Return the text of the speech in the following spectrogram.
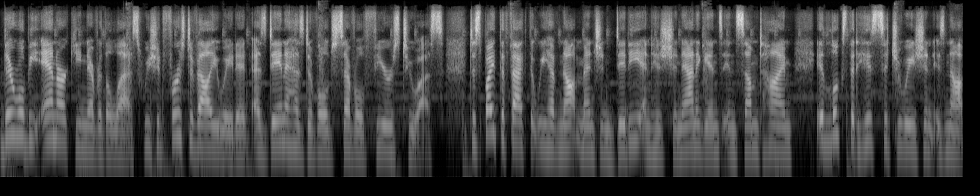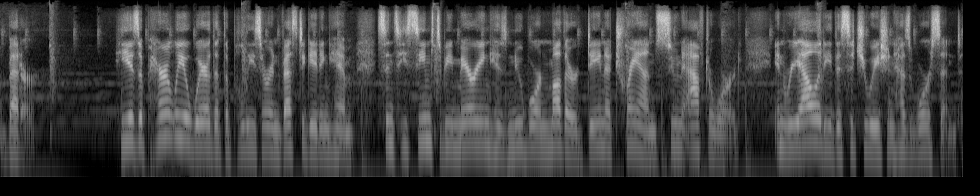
There will be anarchy nevertheless. We should first evaluate it, as Dana has divulged several fears to us. Despite the fact that we have not mentioned Diddy and his shenanigans in some time, it looks that his situation is not better. He is apparently aware that the police are investigating him, since he seems to be marrying his newborn mother, Dana Tran, soon afterward. In reality, the situation has worsened.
